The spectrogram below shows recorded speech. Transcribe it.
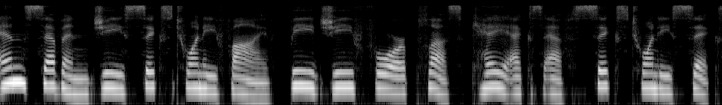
N7G625, BG4 plus KXF626,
